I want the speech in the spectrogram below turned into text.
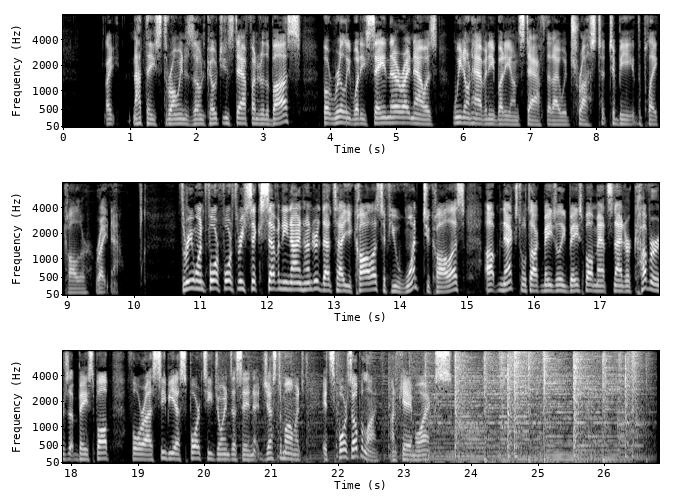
Like, not that he's throwing his own coaching staff under the bus, but really what he's saying there right now is we don't have anybody on staff that I would trust to be the play caller right now. 314 436 7900. That's how you call us if you want to call us. Up next, we'll talk Major League Baseball. Matt Snyder covers baseball for uh, CBS Sports. He joins us in just a moment. It's Sports Open Line on KMOX.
